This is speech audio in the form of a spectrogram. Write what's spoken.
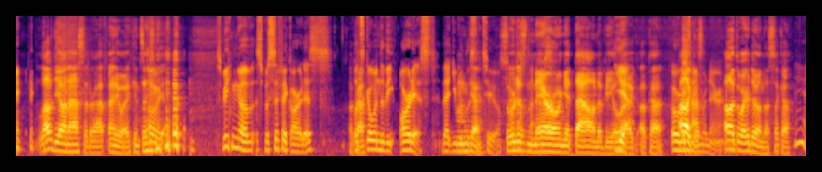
loved you on acid rap. Anyway, continue. Oh, yeah. Speaking of specific artists, let's go into the artist that you would okay. listen to. So we're just narrowing it down to be Yeah. like, okay, Over I like time, this. we're narrowing. I like the way you're doing this. Okay, Yeah,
